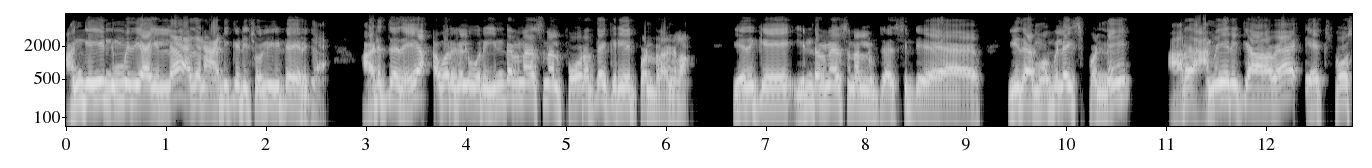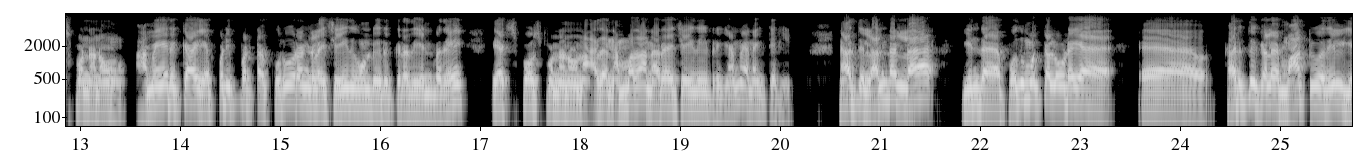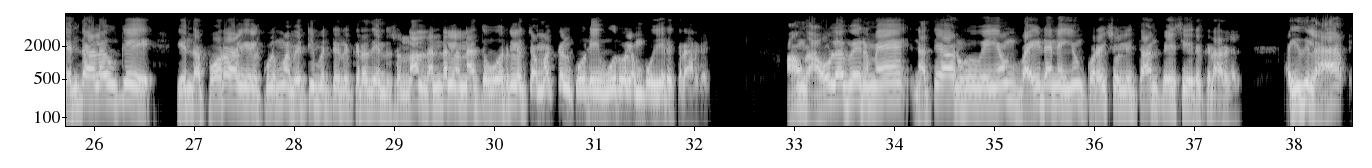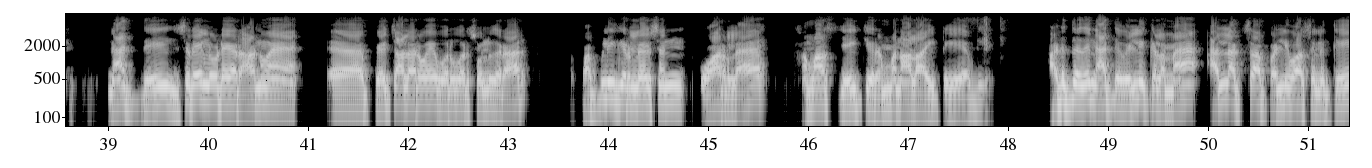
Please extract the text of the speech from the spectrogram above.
அங்கேயும் நிம்மதியாக இல்லை அதை நான் அடிக்கடி சொல்லிக்கிட்டே இருக்கேன். அடுத்தது அவர்கள் ஒரு இன்டர்நேஷ்னல் ஃபோரத்தை கிரியேட் பண்ணுறாங்களாம் எதுக்கு? இன்டர்நேஷ்னல் சிட்டி இதை மொபிலைஸ் பண்ணி அதை அமெரிக்காவை எக்ஸ்போஸ் பண்ணணும். அமெரிக்கா எப்படிப்பட்ட குரூரங்களை செய்து கொண்டு இருக்கிறது என்பதை எக்ஸ்போஸ் பண்ணணும்னு. அதை நம்ம தான் நிறைய செய்துகிட்டு இருக்கோம்னு எனக்கு தெரியும். நேற்று லண்டனில் இந்த பொதுமக்களுடைய கருத்துக்களை மாற்றுவதில் எந்த அளவுக்கு இந்த போராளிகள் குழுமம் வெற்றி பெற்று இருக்கிறது என்று சொன்னால் லண்டனில் நேற்று ஒரு லட்சம் மக்கள் கூடி ஊர்வலம் போயிருக்கிறார்கள். அவங்க அவ்வளோ பேருமே நத்தியார்ஹுவையும் பைடனையும் குறை சொல்லித்தான் பேசி இருக்கிறார்கள் இதில் நேற்று இஸ்ரேலுடைய இராணுவ பேச்சாளரே ஒருவர் சொல்லுகிறார் பப்ளிக் ரிலேஷன் வாரில் ஹமாஸ் ஜெயிச்சு ரொம்ப நாளாயிட்டு அப்படின்னு. அடுத்தது நேற்று வெள்ளிக்கிழமை அல் அக்ஸா பள்ளிவாசலுக்கு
